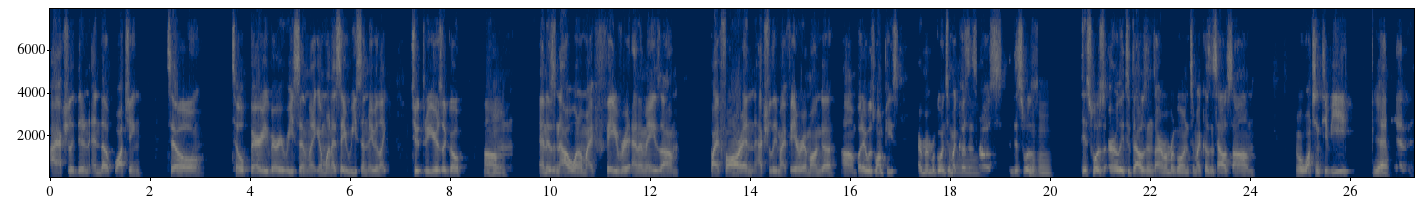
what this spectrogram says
I actually didn't end up watching till till very very recent. Like, and when I say recent, maybe like two three years ago. Um, Mhm. And is now one of my favorite animes. Um, by far, and actually my favorite manga. Um, but it was One Piece. I remember going to my cousin's Oh. house. This was Mhm. this was early 2000s. I remember going to my cousin's house. Um, and we're watching TV, Yeah. and,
